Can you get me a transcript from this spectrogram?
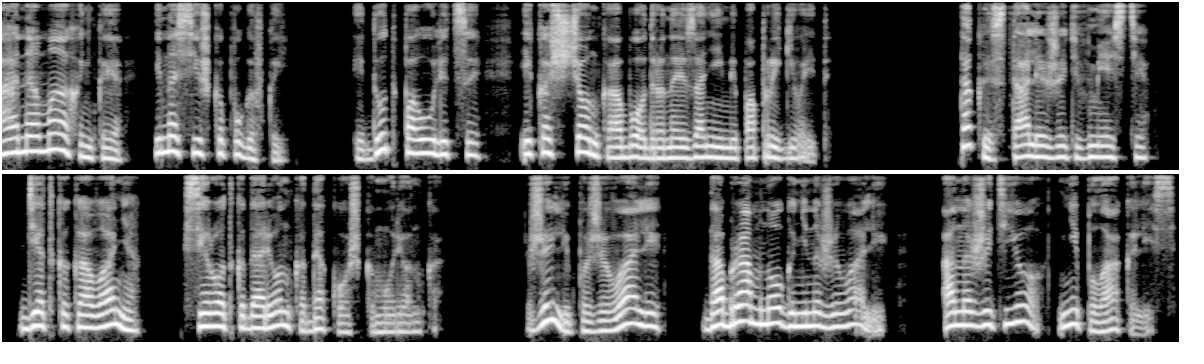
а она махонькая и носишка пуговкой. Идут по улице, и кощенка ободранная за ними попрыгивает. Так и стали жить вместе. Детка Ваня, сиротка Даренка да кошка Муренка. Жили-поживали, добра много не наживали, а на житье не плакались,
